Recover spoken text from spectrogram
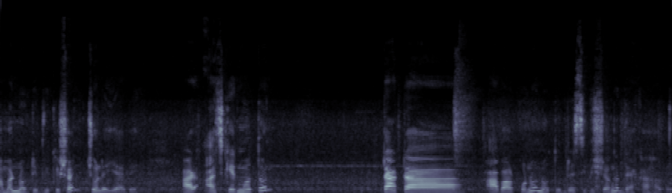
আমার নোটিফিকেশান চলে যাবে। আর আজকের মতন, টাটা! আবার কোনো নতুন রেসিপির সঙ্গে দেখা হবে।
